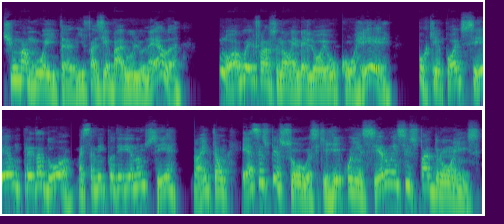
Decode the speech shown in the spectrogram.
tinha uma moita e fazia barulho nela, logo ele falava assim: não, é melhor eu correr, porque pode ser um predador, mas também poderia não ser. Não é? Então, essas pessoas que reconheceram esses padrões,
